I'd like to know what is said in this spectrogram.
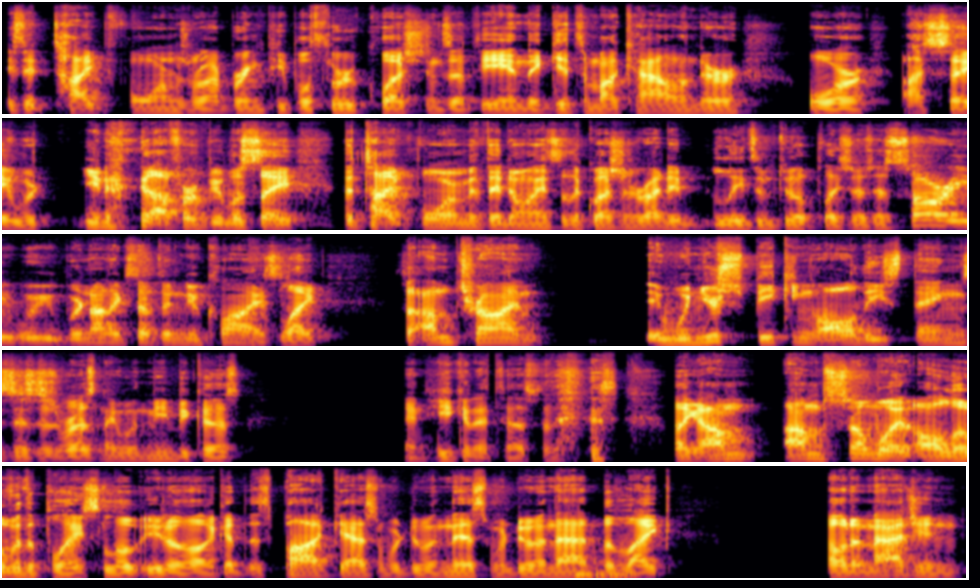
is it Typeforms where I bring people through questions at the end, they get to my calendar, or I say we're you know I've heard people say the Typeform if they don't answer the questions right, it leads them to a place where it says sorry we we're not accepting new clients. Like so, I'm trying when you're speaking all these things, this is resonate with me because. And he can attest to this. Like I'm, I'm somewhat all over the place. You know, like at this podcast, and we're doing this, and we're doing that. But like, I would imagine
